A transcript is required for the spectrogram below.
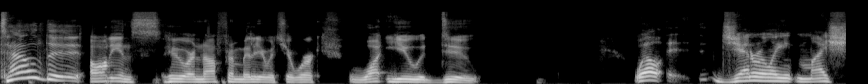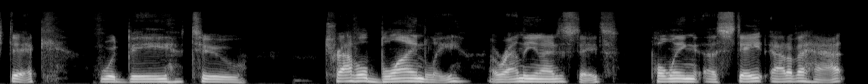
tell the audience who are not familiar with your work what you would do. Well, generally, my shtick would be to travel blindly around the United States, pulling a state out of a hat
